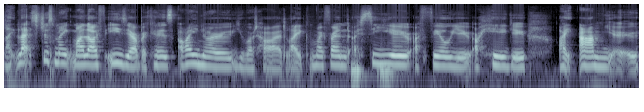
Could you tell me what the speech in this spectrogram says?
Like, let's just make my life easier because I know you are tired. Like, my friend, I see you, I feel you, I hear you, I am you.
